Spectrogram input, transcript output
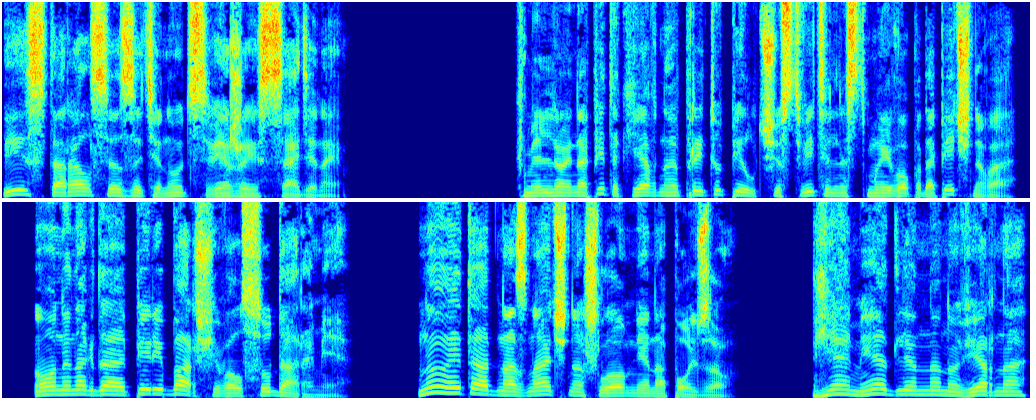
и старался затянуть свежие ссадины. Хмельной напиток явно притупил чувствительность моего подопечного, он иногда перебарщивал с ударами, но это однозначно шло мне на пользу. Я медленно, но верно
